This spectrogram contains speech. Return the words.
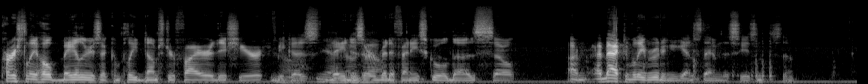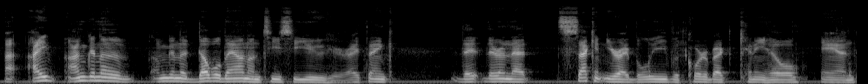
personally hope Baylor's a complete dumpster fire this year oh, because oh, yeah, they no deserve doubt. it if any school does. So I'm, I'm actively rooting against them this season. So I I'm gonna I'm gonna double down on TCU here. I think they, they're in that second year, I believe, with quarterback Kenny Hill, and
